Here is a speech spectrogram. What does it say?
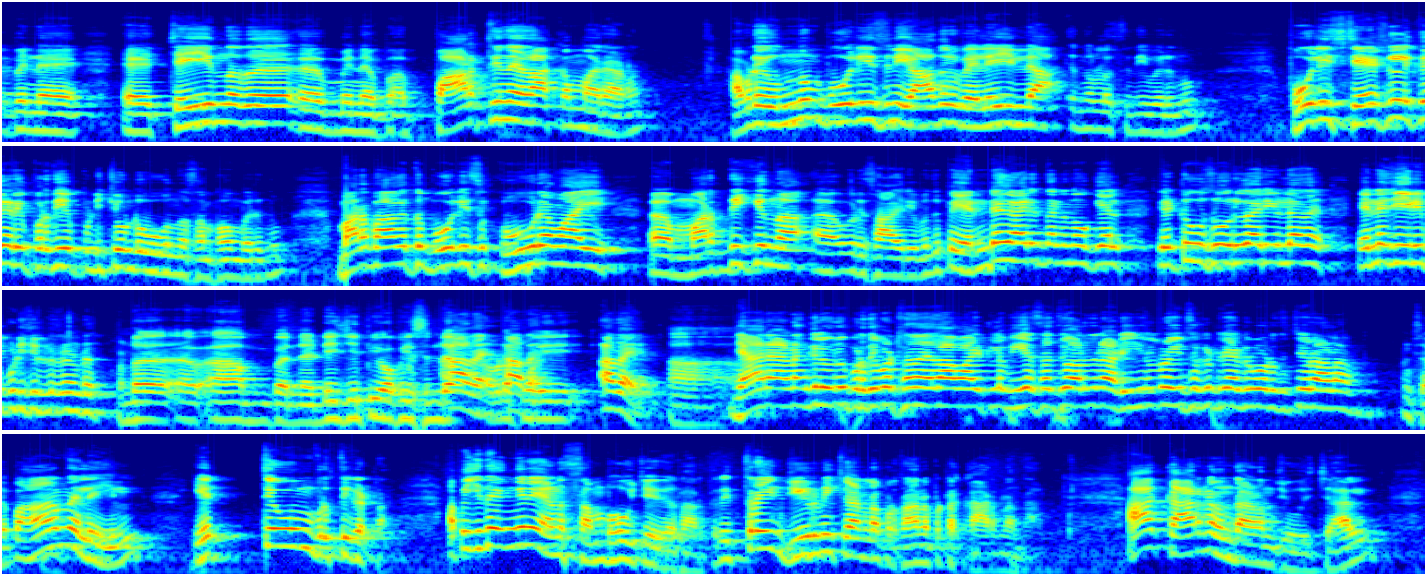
പിന്നെ ചെയ്യുന്നത് പിന്നെ പാർട്ടി നേതാക്കന്മാരാണ്. അവിടെ ഒന്നും പോലീസിന് യാതൊരു വിലയില്ല എന്നുള്ള സ്ഥിതി വരുന്നു. പോലീസ് സ്റ്റേഷനിൽ കയറി പ്രതിയെ പിടിച്ചുകൊണ്ട് പോകുന്ന സംഭവം വരുന്നു. മറുഭാഗത്ത് പോലീസ് ക്രൂരമായി മർദ്ദിക്കുന്ന ഒരു സാഹചര്യം ഇതിപ്പോൾ എന്റെ കാര്യം തന്നെ നോക്കിയാൽ എട്ട് ദിവസം ഒരു കാര്യമില്ലാതെ എന്നെ ജയിലിൽ പിടിച്ചിട്ടിട്ടുണ്ട്. പിന്നെ ഡി ജി പി ഓഫീസിന്റെ അതെ. ഞാനാണെങ്കിൽ ഒരു പ്രതിപക്ഷ നേതാവായിട്ടുള്ള V S Achuthanandan additional right secretary ആയിട്ട് പ്രവർത്തിച്ച ഒരാളാണ്. മനസ്സിലായി? അപ്പോൾ ആ നിലയിൽ ഏറ്റവും വൃത്തികെട്ട അപ്പോൾ ഇതെങ്ങനെയാണ് സംഭവിച്ചത് യഥാർത്ഥത്തിൽ? ഇത്രയും ജീർണിക്കാനുള്ള പ്രധാനപ്പെട്ട കാരണം എന്താണ് ആ കാരണം എന്താണെന്ന് ചോദിച്ചാൽ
